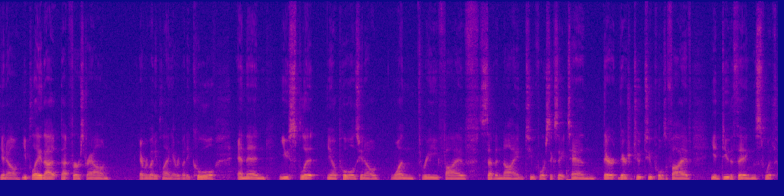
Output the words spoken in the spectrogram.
you know, you play that that first round, everybody playing everybody cool, and then you split you know pools. You know, one, three, five, seven, nine, two, four, six, eight, ten. There, there's your two two pools of five. You do the things with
